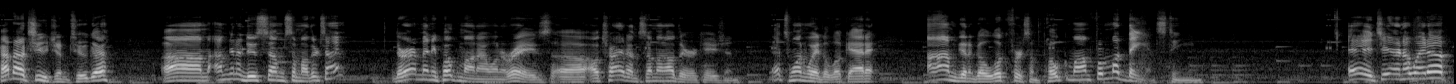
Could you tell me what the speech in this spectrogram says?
How about you, Jim Tuga? Um, I'm gonna do some some other time. There aren't many Pokemon I want to raise. Uh, I'll try it on some other occasion. That's one way to look at it. I'm gonna go look for some Pokemon for my dance team. Hey, Tierno, wait up!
